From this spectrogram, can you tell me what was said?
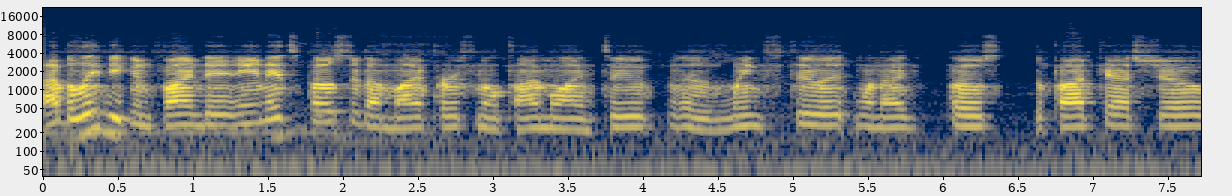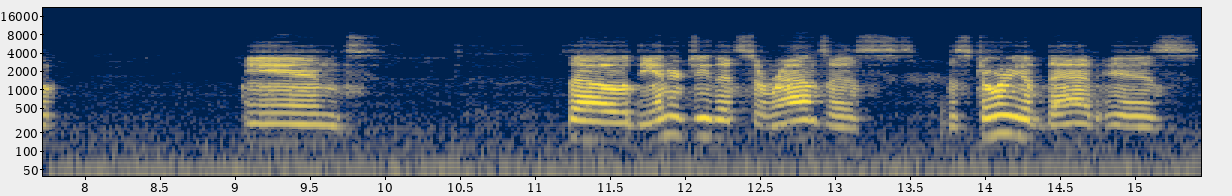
I believe you can find it, and it's posted on my personal timeline too. Uh, links to it when I post the podcast show. And so the energy that surrounds us, the story of that is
